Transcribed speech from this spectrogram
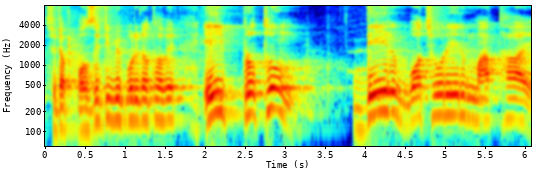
সেটা পজিটিভে পরিণত হবে এই প্রথম দেড় বছরের মাথায়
